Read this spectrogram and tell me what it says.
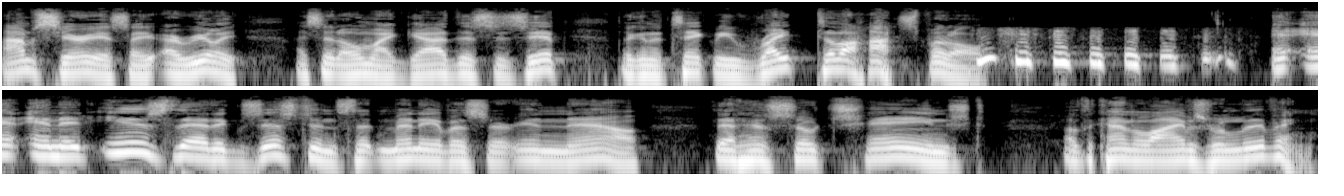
I'm serious. I, I, really I said, oh my God, this is it. They're going to take me right to the hospital. and, and, and it is that existence that many of us are in now that has so changed of the kind of lives we're living.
